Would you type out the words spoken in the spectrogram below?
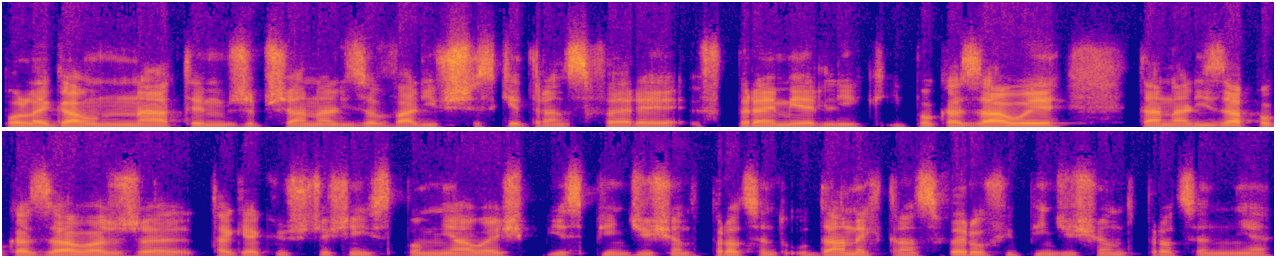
polegał na tym, że przeanalizowali wszystkie transfery w Premier League i pokazały, ta analiza pokazała, że tak jak już wcześniej wspomniałeś, jest 50% udanych transferów i 50% nie.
